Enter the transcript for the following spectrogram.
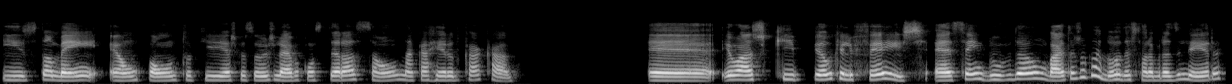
e isso também é um ponto que as pessoas levam em consideração na carreira do Kaká. É, eu acho que, pelo que ele fez, é sem dúvida um baita jogador da história brasileira,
